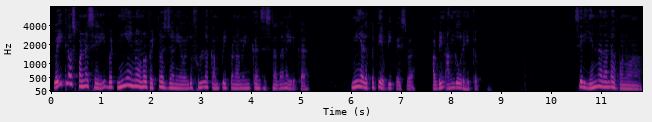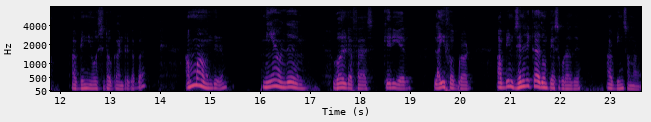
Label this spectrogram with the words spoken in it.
வெயிட் லாஸ் பண்ண சரி பட் நீ இன்னும் உன்னோட ஃபிட்னஸ் ஜேர்னியை வந்து ஃபுல்லாக கம்ப்ளீட் பண்ணாமல் இன்கன்சிஸ்டாக தானே இருக்க? நீ அதை பற்றி எப்படி பேசுவ? அப்படின்னு அங்கே ஒரு ஹிக்கப் சரி என்ன தாண்டா பண்ணலாம் அப்படின்னு யோசிச்சுட்டு உட்காந்துருக்கப்ப அம்மா வந்து நீ ஏன் வந்து world affairs career life abroad அப்படின்னு ஜெனரிக்காக எதுவும் பேசக்கூடாது அப்படின்னு சொன்னாங்க.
